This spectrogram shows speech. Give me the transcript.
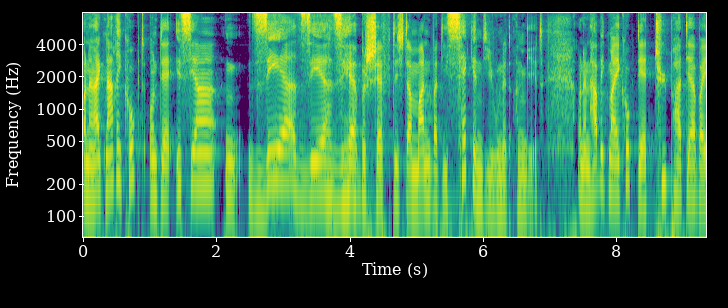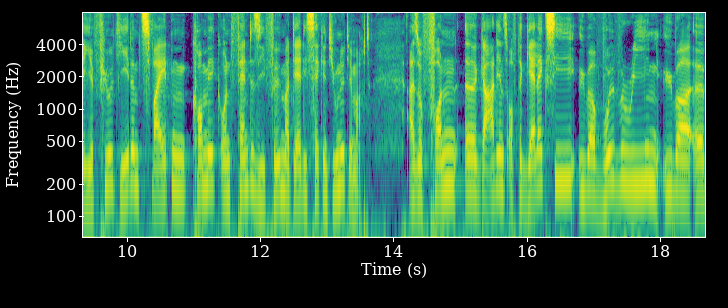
und dann habe ich nachgeguckt und der ist ja ein sehr, sehr, sehr beschäftigter Mann, was die Second Unit angeht. Und dann habe ich mal geguckt, der Typ hat ja bei gefühlt jedem zweiten Comic- und Fantasy-Film hat der die Second Unit gemacht. Also von äh, Guardians of the Galaxy über Wolverine, über äh,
